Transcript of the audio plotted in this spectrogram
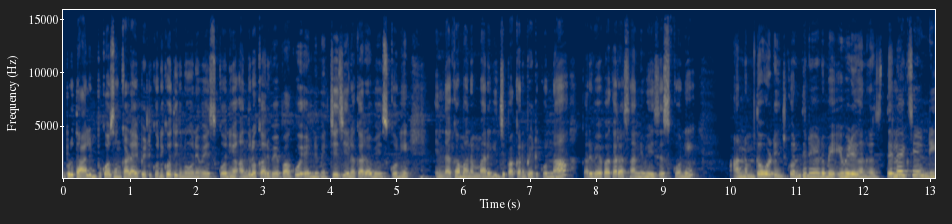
ఇప్పుడు తాలింపు కోసం కడాయి పెట్టుకొని కొద్దిగా నూనె వేసుకొని అందులో కరివేపాకు ఎండుమిర్చి జీలకర్ర వేసుకొని ఇందాక మనం మరిగించి పక్కన పెట్టుకున్న కరివేపాకు రసాన్ని వేసేసుకొని అన్నంతో వడ్డించుకొని తినేయడమే. ఈ వీడియో కనుక లైక్ చేయండి.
